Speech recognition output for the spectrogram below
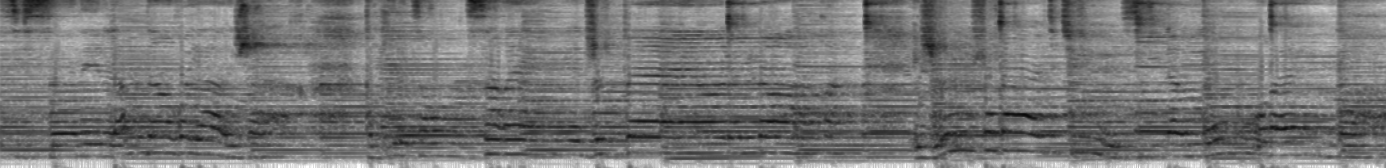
si ce n'est l'âme d'un voyageur. Pour qu'il le temps s'arrête, je perds le nord. Et je chante d'altitude si l'amour est mort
